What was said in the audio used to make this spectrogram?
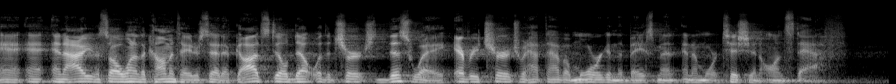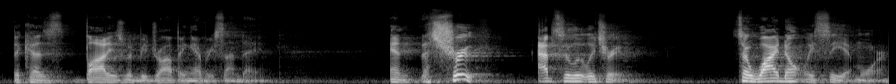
And, and, and, I even saw one of the commentators said if God still dealt with the church this way, every church would have to have a morgue in the basement and a mortician on staff because bodies would be dropping every Sunday. And that's true, absolutely true. So, why don't we see it more?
